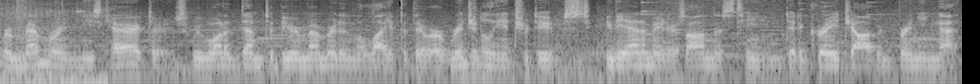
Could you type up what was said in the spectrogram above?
remembering these characters, we wanted them to be remembered in the light that they were originally introduced. The animators on this team did a great job in bringing that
